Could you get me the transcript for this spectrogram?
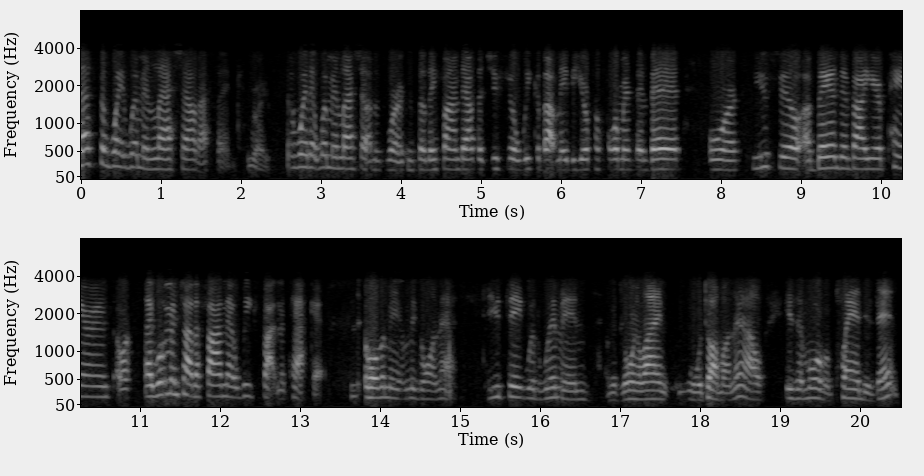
that's the way women lash out. I think Right. The way that women lash out is words, and so they find out that you feel weak about maybe your performance in bed, or you feel abandoned by your parents, or like women try to find that weak spot and attack it. Well, let me let me go on that. Do you think with women, it's going line what we're talking about now, is it more of a planned event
